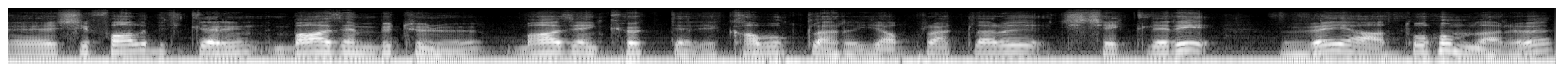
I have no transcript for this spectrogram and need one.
Eee, şifalı bitkilerin bazen bütünü, bazen kökleri, kabukları, yaprakları, çiçekleri veya tohumları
